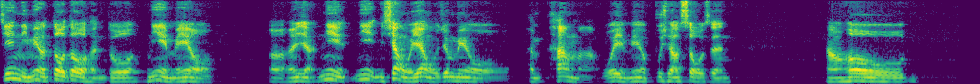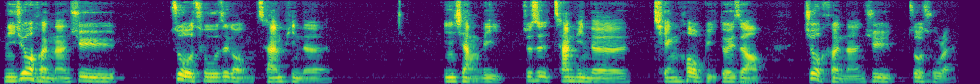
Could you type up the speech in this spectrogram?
今天你没有痘痘很多，你也没有呃很想，你也你你像我一样，我就没有。很胖嘛，我也没有不需要瘦身，然后你就很难去做出这种产品的影响力，就是产品的前后比对照就很难去做出来。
